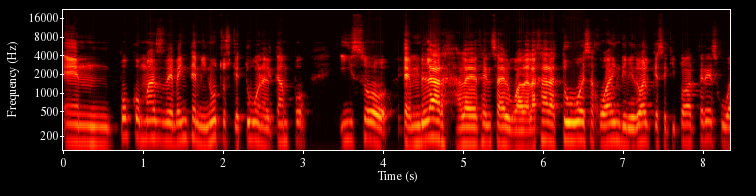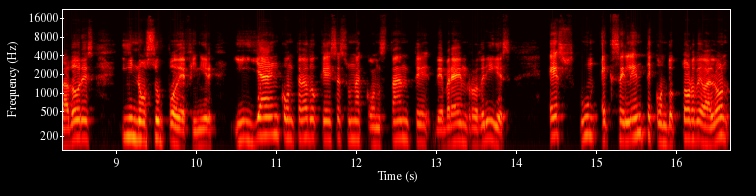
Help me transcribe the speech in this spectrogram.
En poco más de 20 minutos que tuvo en el campo, hizo temblar a la defensa del Guadalajara. Tuvo esa jugada individual que se quitó a tres jugadores y no supo definir. Y ya he encontrado que esa es una constante de Brian Rodríguez. Es un excelente conductor de balón,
